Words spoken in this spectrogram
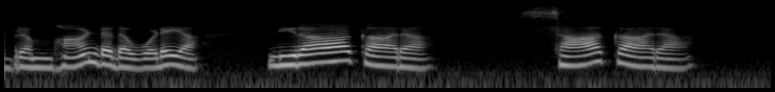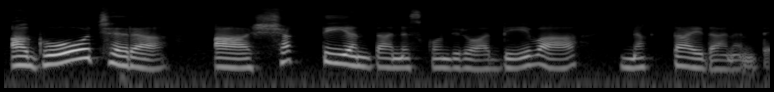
ಬ್ರಹ್ಮಾಂಡದ ಒಡೆಯ ನಿರಾಕಾರ, ಸಾಕಾರ ಅಗೋಚರ ಆ ಶಕ್ತಿ ಅಂತ ಅನ್ನಿಸ್ಕೊಂಡಿರೋ ಆ ದೇವ ನಗ್ತಾ ಇದ್ದಾನಂತೆ.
